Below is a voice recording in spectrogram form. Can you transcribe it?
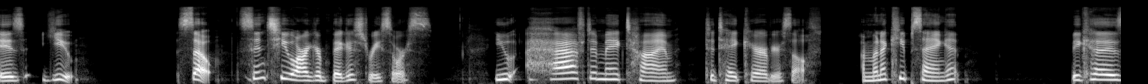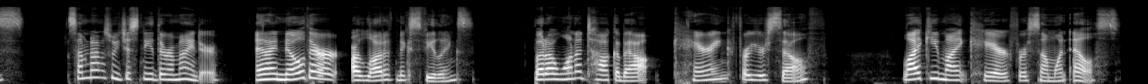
is you. So, since you are your biggest resource, you have to make time to take care of yourself. I'm going to keep saying it because sometimes we just need the reminder. And I know there are a lot of mixed feelings, but I want to talk about caring for yourself like you might care for someone else.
